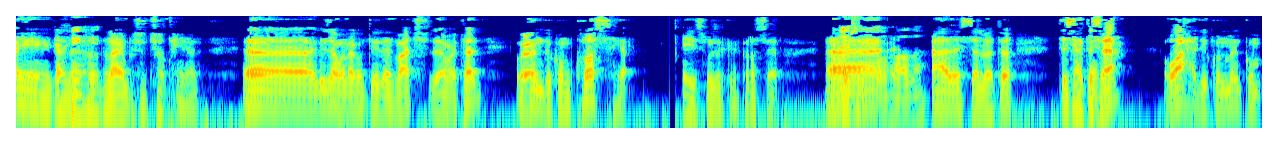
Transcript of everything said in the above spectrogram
إيه قاعد Hardline بس شاطحين. آه زي ما قلت ماتش زي ما معتاد. وعندكم Crosshair اي اسمه زي كذا Crosshair آه هذا؟ هذا إيش سالفته؟ تسعة تسعة واحد يكون منكم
